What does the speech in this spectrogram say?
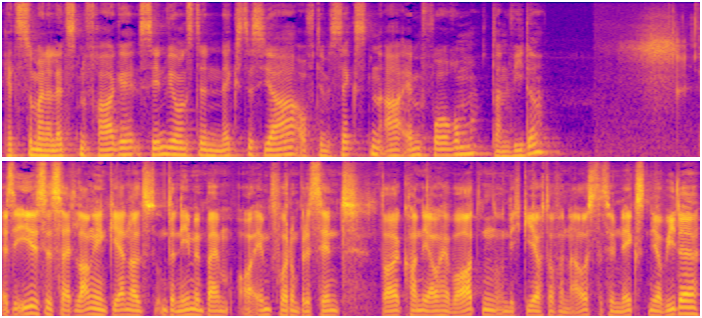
Jetzt zu meiner letzten Frage. Sehen wir uns denn nächstes Jahr auf dem sechsten AM-Forum dann wieder? Also ich ist es seit langem gern als Unternehmen beim AM-Forum präsent. Daher kann ich auch erwarten und ich gehe auch davon aus, dass wir im nächsten Jahr wieder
